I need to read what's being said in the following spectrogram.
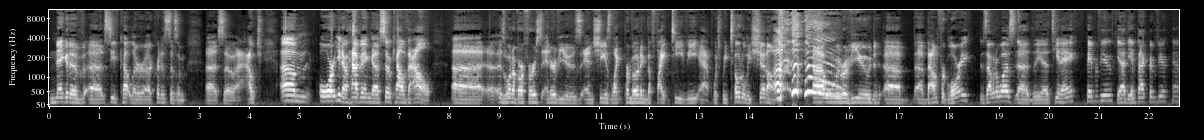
negative uh, Steve Cutler uh, criticism. Uh, so, ouch. Um, or you know, having uh, SoCal Val uh, as one of our first interviews, and she's like promoting the Fight TV app, which we totally shit on uh, when we reviewed uh, uh, Bound for Glory. Is that what it was? Uh, the uh, TNA pay per view? Yeah, the Impact pay per view. Yeah.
